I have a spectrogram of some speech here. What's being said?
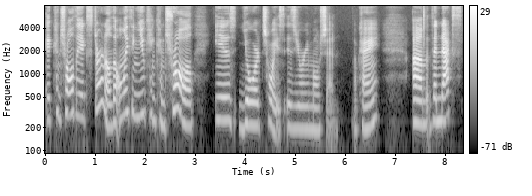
eh, control the external. The only thing you can control is your choice, is your emotion. Okay. Um, the next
